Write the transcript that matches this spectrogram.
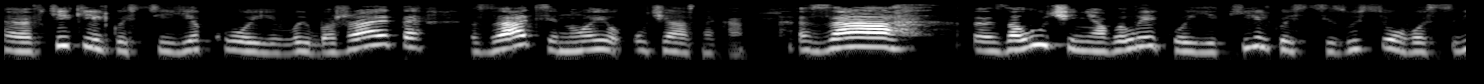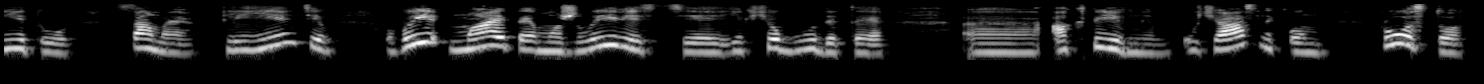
е, в тій кількості, якої ви бажаєте, за ціною учасника. За е, залучення великої кількості з усього світу саме клієнтів, ви маєте можливість, е, якщо будете е, активним учасником, просто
